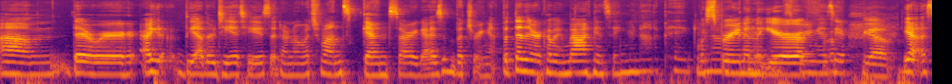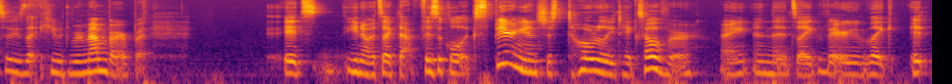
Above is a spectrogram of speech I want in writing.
um, there were I, the other deities. I don't know which ones. Again, sorry guys, I'm butchering it. But then they were coming back and saying, "You're not a pig." You're not a Whispering in the ear. whispering in his ear. Yeah. Yeah, so he's like he would remember, but it's you know it's like that physical experience just totally takes over, right? And it's like very like it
